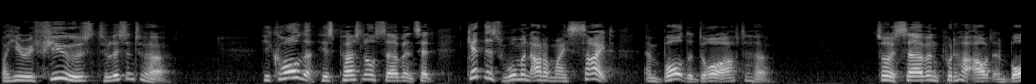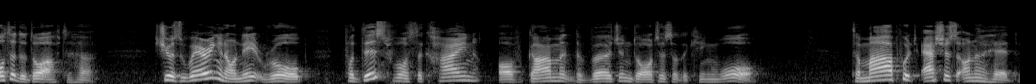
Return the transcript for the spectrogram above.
But he refused to listen to her. He called his personal servant and said, Get this woman out of my sight, and bolt the door after her. So his servant put her out and bolted the door after her. She was wearing an ornate robe, for this was the kind of garment the virgin daughters of the king wore. Tamar put ashes on her head,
